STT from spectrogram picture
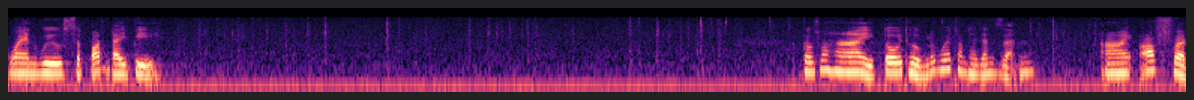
When will support day be? Câu số 2 Tôi thường lướt web trong thời gian rảnh. I often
